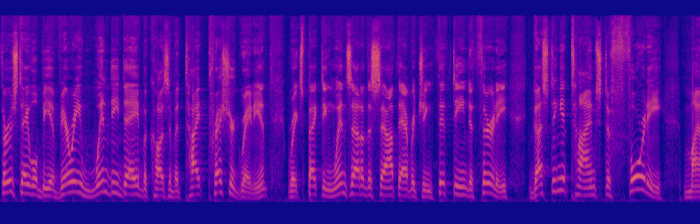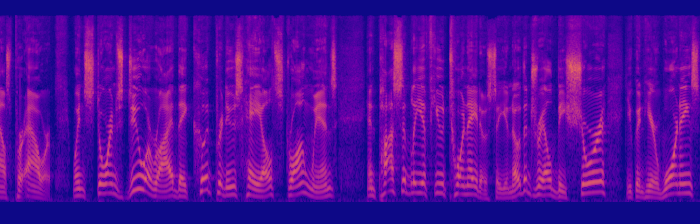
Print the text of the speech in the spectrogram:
Thursday will be a very windy day because of a tight pressure gradient. We're expecting winds out of the south averaging 15 to 30 gusting at times to 40 miles per hour. When storms do arrive, they could produce hail, strong winds, and possibly a few tornadoes. So you know the drill. Be sure you can hear warnings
